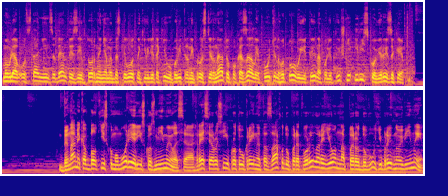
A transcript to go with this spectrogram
Мовляв, останні інциденти зі вторгненнями безпілотників і літаків у повітряний простір НАТО показали, Путін готовий йти на політичні і військові ризики. Динаміка в Балтійському морі різко змінилася. Агресія Росії проти України та Заходу перетворила регіон на передову гібридної війни.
